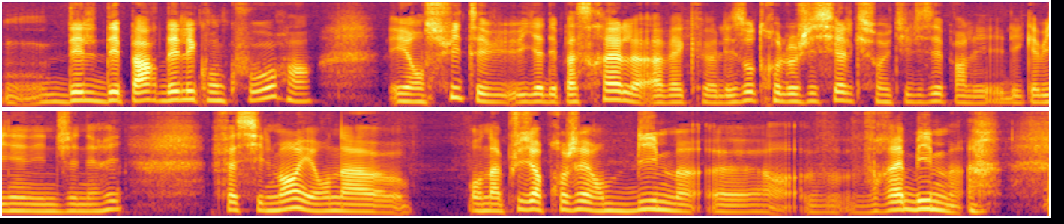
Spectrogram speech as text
dès le départ, dès les concours. Et ensuite, il y a des passerelles avec les autres logiciels qui sont utilisés par les, les cabinets d'ingénierie facilement. Et on a on a plusieurs projets en BIM, euh, vrai BIM,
